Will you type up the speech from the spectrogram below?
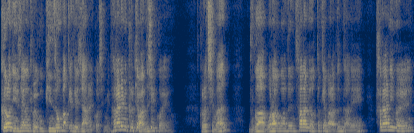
그런 인생은 결국 빈손밖에 되지 않을 것입니다. 하나님은 그렇게 만드실 거예요. 그렇지만 누가 뭐라고 하든 사람이 어떻게 말하든 간에 하나님을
